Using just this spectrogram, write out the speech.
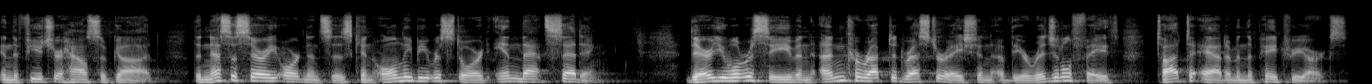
in the future house of God. The necessary ordinances can only be restored in that setting. There you will receive an uncorrupted restoration of the original faith taught to Adam and the patriarchs.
